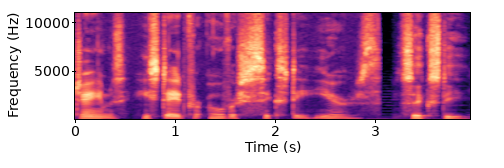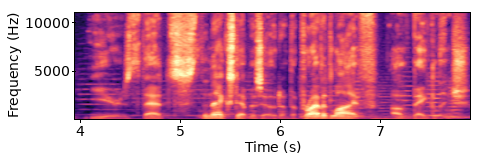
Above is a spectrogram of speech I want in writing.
James, he stayed for over 60 years. 60 years. That's the next episode of The Private Life of Peg Lynch.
